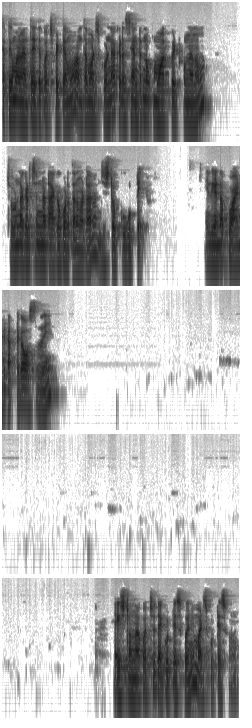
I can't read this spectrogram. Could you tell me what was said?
కరెక్ట్గా మనం ఎంత అయితే ఖర్చు పెట్టామో అంత మడుచుకోండి. అక్కడ సెంటర్ని ఒక మార్క్ పెట్టుకున్నాను. చూడండి అక్కడ చిన్న టాక కొడతాను అనమాట జస్ట్ ఒక్క కుట్టే ఎందుకంటే ఆ పాయింట్ కరెక్ట్గా వస్తుంది. ఎక్స్ట్రా ఖర్చు దగ్గర కుట్టేసుకొని మడిచి కుట్టేసుకోండి.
